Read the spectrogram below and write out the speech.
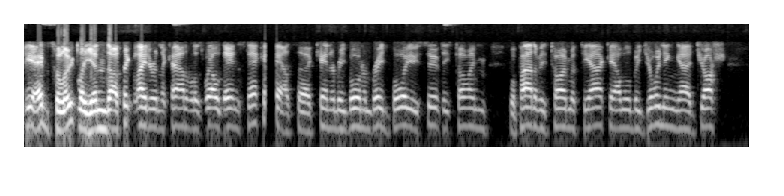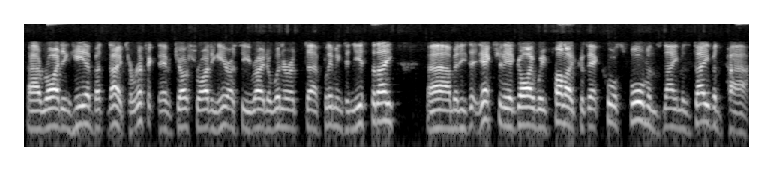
Yeah, absolutely. And I think later in the carnival as well, Dan Stackhouse, a Canterbury born and bred boy who served his time, well, part of his time with Te Akau, will be joining uh, Josh uh, riding here. But no, terrific to have Josh riding here. I see he rode a winner at uh, Flemington yesterday. Um, and he's actually a guy we've followed because our course foreman's name is David Parr.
